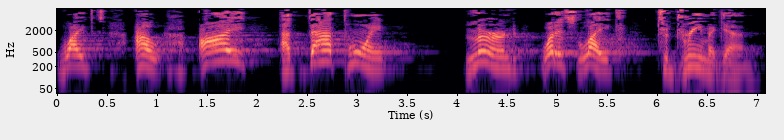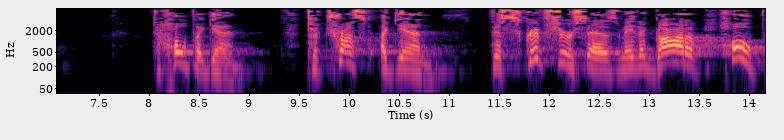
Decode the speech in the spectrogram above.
wiped out. I, at that point, learned what it's like to dream again, to hope again, to trust again. This scripture says, may the God of hope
